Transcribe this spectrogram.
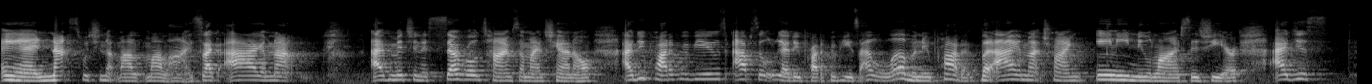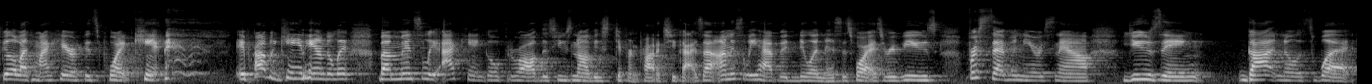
and not switching up my, my lines. Like I am not I've mentioned it several times on my channel. I do product reviews. Absolutely, I do product reviews. I love a new product, but I am not trying any new lines this year. I just feel like my hair at this point can't it probably can handle it but mentally i can't go through all this using all these different products you guys i honestly have been doing this as far as reviews for seven years now using god knows what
